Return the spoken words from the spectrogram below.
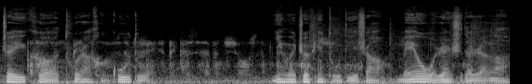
这一刻突然很孤独，因为这片土地上没有我认识的人了。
